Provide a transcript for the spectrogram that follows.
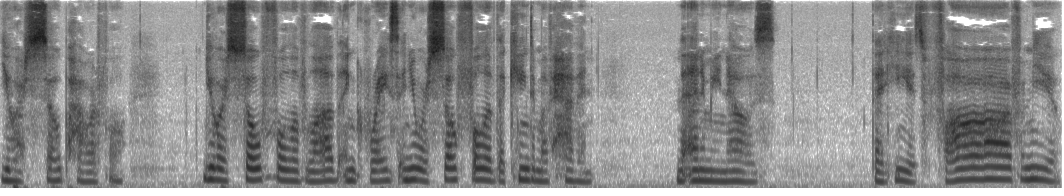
you are so powerful. You are so full of love and grace and you are so full of the kingdom of heaven. The enemy knows that he is far from you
